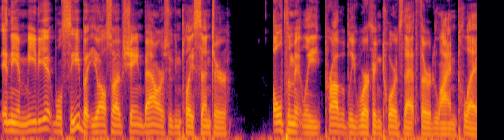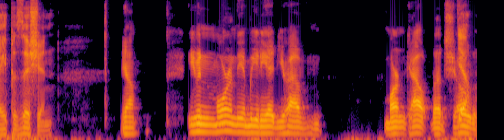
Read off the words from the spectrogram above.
in the immediate we'll see. But you also have Shane Bowers who can play center, ultimately probably working towards that third line play position Yeah. Even more in the immediate, you have Martin Kaut that showed.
